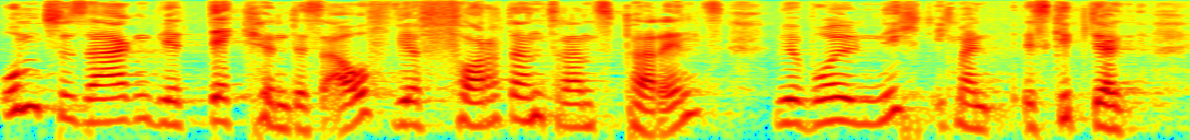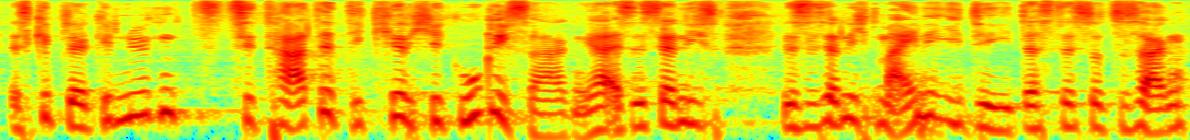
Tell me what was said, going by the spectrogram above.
um zu sagen, wir decken das auf, wir fordern Transparenz, wir wollen nicht, ich meine, es gibt ja, es gibt ja genügend Zitate, die Kirche Google sagen, ja, es ist ja nicht, das ist ja nicht meine Idee, dass das sozusagen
